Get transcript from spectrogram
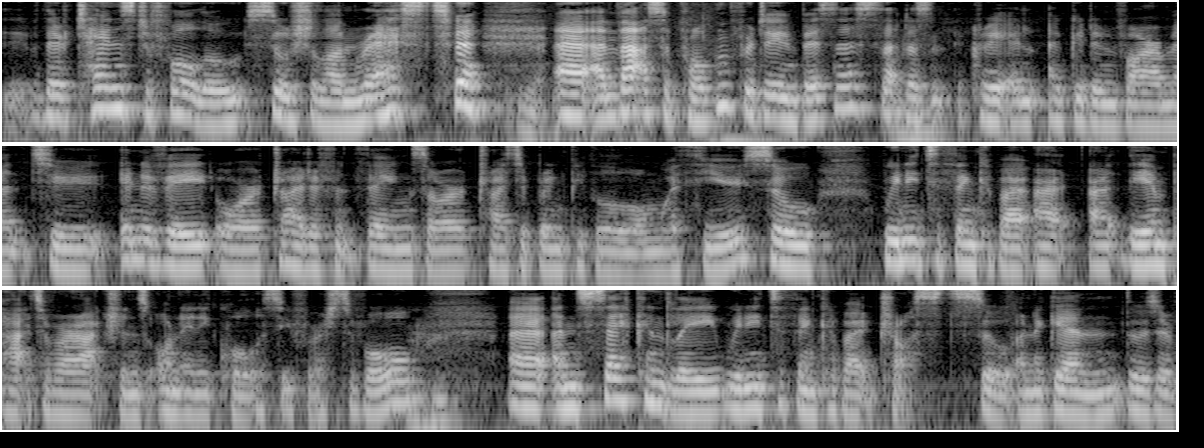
there tends to follow social unrest, yeah. uh, and that's a problem for doing business. That mm-hmm. doesn't create an, a good environment to innovate or try different things or try to bring people along with you. So we need to think about our, our, the impact of our actions on inequality first of all, mm-hmm. uh, and secondly, we need to think about trust. So, and again, those are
